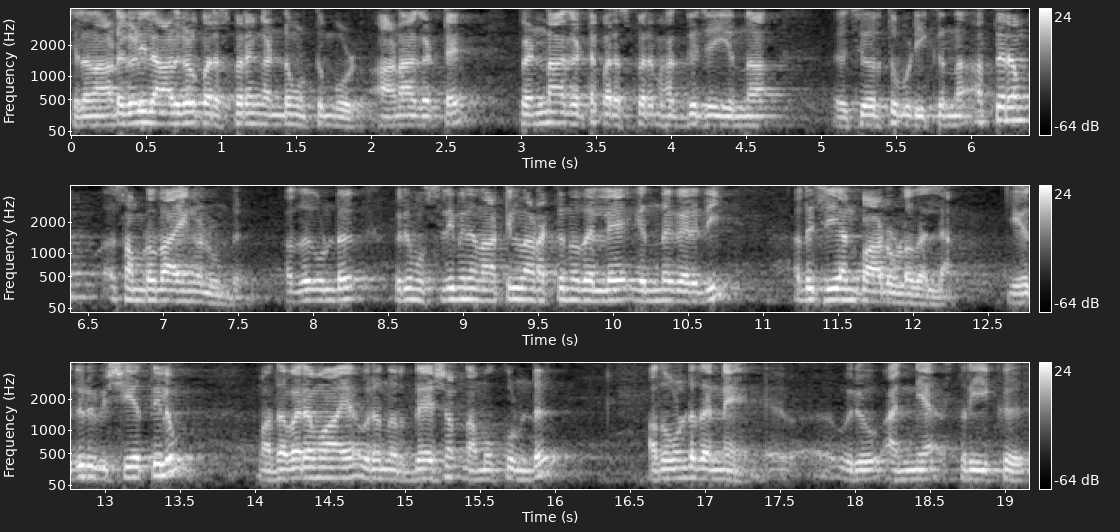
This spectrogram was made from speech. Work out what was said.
ചില നാടുകളിൽ ആളുകൾ പരസ്പരം കണ്ടുമുട്ടുമ്പോൾ ആണാകട്ടെ പെണ്ണാകട്ടെ പരസ്പരം ഹഗ് ചെയ്യുന്ന ചേർത്ത് പിടിക്കുന്ന അത്തരം സമ്പ്രദായങ്ങളുണ്ട്. അതുകൊണ്ട് ഒരു മുസ്ലിമിന് നാട്ടിൽ നടക്കുന്നതല്ലേ എന്ന് കരുതി അത് ചെയ്യാൻ പാടുള്ളതല്ല. ഏതൊരു വിഷയത്തിലും മതപരമായ ഒരു നിർദ്ദേശം നമുക്കുണ്ട്. അതുകൊണ്ട് തന്നെ ഒരു അന്യ സ്ത്രീക്ക്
